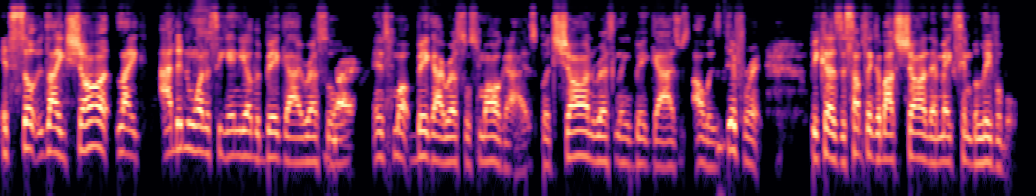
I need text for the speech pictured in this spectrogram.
It's so like Shawn like I didn't want to see any other big guy wrestle Right. and small big guy wrestle small guys, but Shawn wrestling big guys was always different because there's something about Shawn that makes him believable.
